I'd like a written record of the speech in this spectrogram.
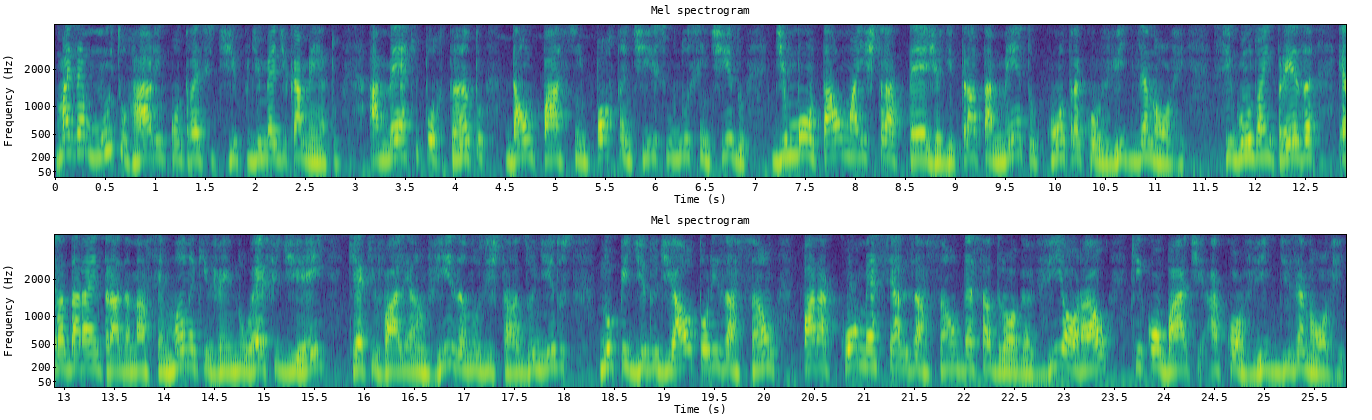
Mas é muito raro encontrar esse tipo de medicamento. A Merck, portanto, dá um passo importantíssimo no sentido de montar uma estratégia de tratamento contra a Covid-19. Segundo a empresa, ela dará entrada na semana que vem no FDA, que equivale à Anvisa nos Estados Unidos, no pedido de autorização para a comercialização dessa droga via oral que combate a Covid-19.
